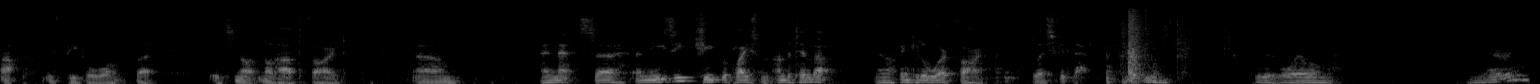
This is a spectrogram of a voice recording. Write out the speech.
up if people want, but it's not, not hard to find. Um, and that's uh, an easy, cheap replacement, under 10 bucks. And I think it'll work fine. So let's fit that. Put a bit of oil on there herring.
